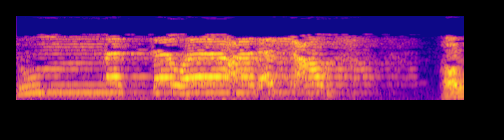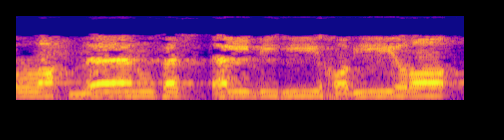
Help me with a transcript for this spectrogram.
ثم استوى على العرش الرحمن فاسأل به خبيرا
